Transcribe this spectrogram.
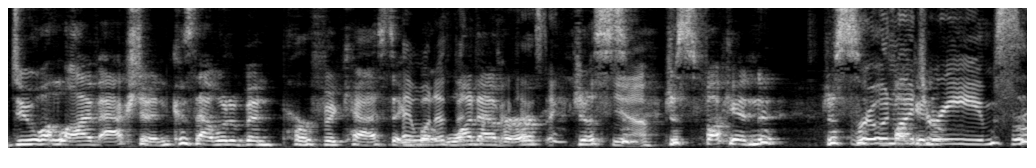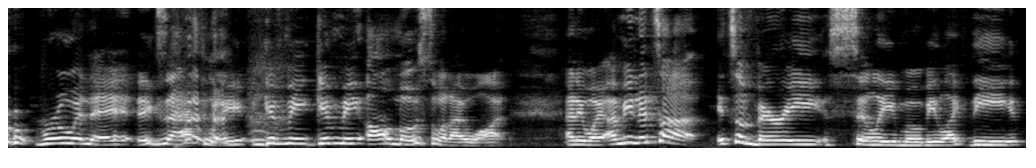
do a live action? Because that would have been perfect casting. It would but have whatever. perfect casting. Just, Yeah. just fucking, Just Ruin my dreams. ru- ruin it exactly. give me give me almost what I want. Anyway, I mean it's a it's a very silly movie. Like the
